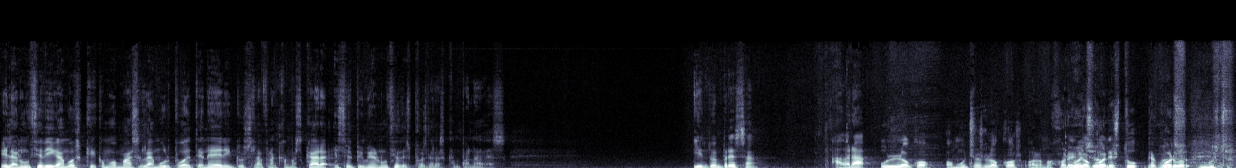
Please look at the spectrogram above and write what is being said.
el anuncio, digamos, que como más glamour puede tener, incluso la franja más cara, es el primer anuncio después de las campanadas. Y en tu empresa habrá un loco, o muchos locos, o a lo mejor el loco eres tú, ¿de acuerdo? Muchos.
